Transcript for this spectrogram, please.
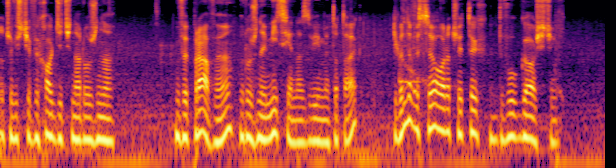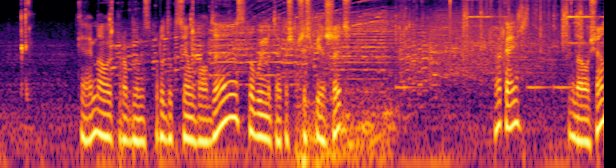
oczywiście wychodzić na różne wyprawy, różne misje, nazwijmy to tak. I będę wysyłał raczej tych dwóch gości. Okej, okay, mały problem z produkcją wody. Spróbujmy to jakoś przyspieszyć. Okej, okay. udało się.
